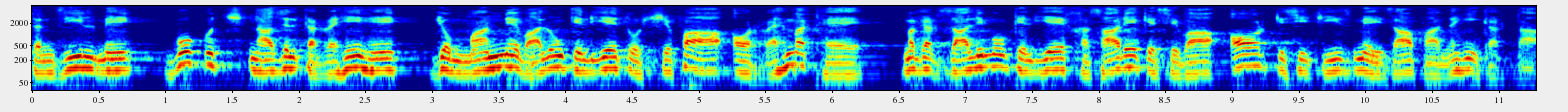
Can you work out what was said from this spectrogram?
تنزیل میں وہ کچھ نازل کر رہے ہیں جو ماننے والوں کے لیے تو شفا اور رحمت ہے، مگر ظالموں کے لیے خسارے کے سوا اور کسی چیز میں اضافہ نہیں کرتا۔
